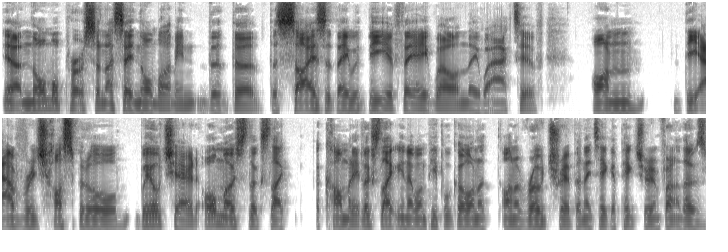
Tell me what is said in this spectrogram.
know, normal person, I say normal, I mean the the the size that they would be if they ate well and they were active on the average hospital wheelchair, it almost looks like a comedy. It looks like, you know, when people go on a on a road trip and they take a picture in front of those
